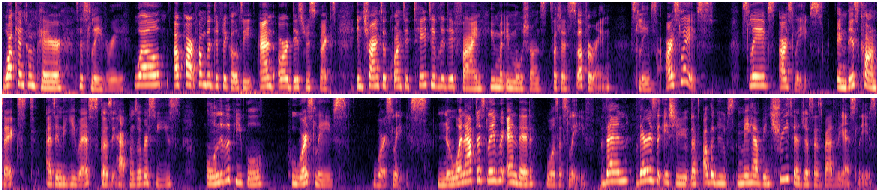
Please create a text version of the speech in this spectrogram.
what can compare to slavery? Well, apart from the difficulty and or disrespect in trying to quantitatively define human emotions such as suffering, slaves are slaves. Slaves are slaves. In this context, as in the US, because it happens overseas, only the people who were slaves were slaves. No one after slavery ended was a slave. Then there is the issue that other groups may have been treated just as badly as slaves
